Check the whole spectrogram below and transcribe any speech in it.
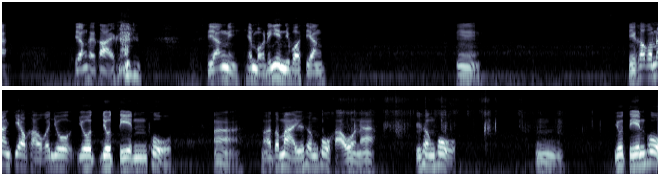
นะเสียงคล้ายๆกัน เสียงนี่ เห็นบอกได้ยินอยู่บ่เสียง นี่ นี่เขากำลังเกี่ยวเขากันอยู่อยู่อยู่ตีนผู้ อ่าอาตมาอยู่เทิงผู้เขานะอยู่เทิงผู้ อืม อยู่ตีนผู้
